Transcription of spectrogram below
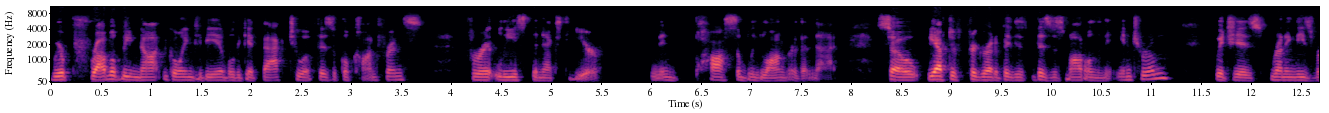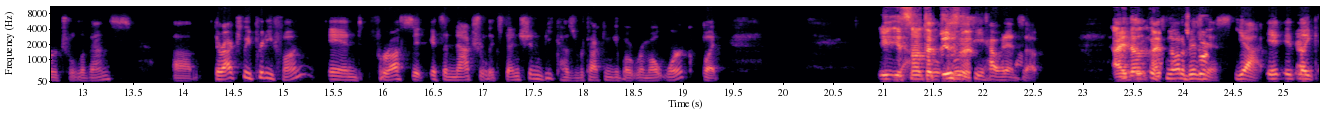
we're probably not going to be able to get back to a physical conference for at least the next year and possibly longer than that so we have to figure out a business model in the interim which is running these virtual events um, they're actually pretty fun. And for us, it, it's a natural extension because we're talking about remote work, but it's yeah, not a we'll, business. We'll see how it ends up. I don't. It, it's not a business. Sure. Yeah. It, it yeah. like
